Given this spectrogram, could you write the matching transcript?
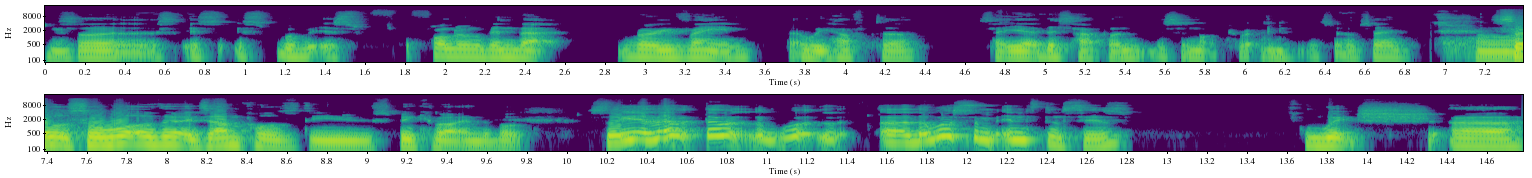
Yeah. So it's, it's it's it's following within that very vein that we have to say, yeah, this happened. This is not correct. You see what I'm saying? So, so what other examples do you speak about in the book? So yeah, there, there, were- uh, there were some instances which uh,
